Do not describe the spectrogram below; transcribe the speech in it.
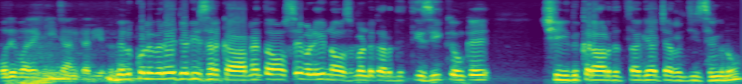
ਉਹਦੇ ਬਾਰੇ ਕੀ ਜਾਣਕਾਰੀ ਹੈ? ਬਿਲਕੁਲ ਵੀਰੇ, ਜਿਹੜੀ ਸਰਕਾਰ ਨੇ ਤਾਂ ਉਸੇ ਵੇਲੇ ਅਨਾਉਂਸਮੈਂਟ ਕਰ ਦਿੱਤੀ ਸੀ ਕਿਉਂਕਿ ਸ਼ਹੀਦ ਕਰਾਰ ਦਿੱਤਾ ਗਿਆ ਚਰਨਜੀਤ ਸਿੰਘ ਨੂੰ।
